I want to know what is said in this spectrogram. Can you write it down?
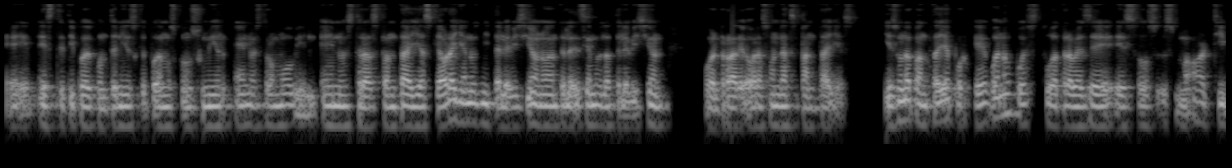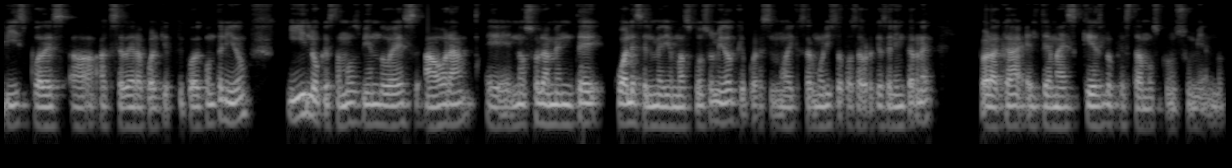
eh, este tipo de contenidos que podemos consumir en nuestro móvil, en nuestras pantallas, que ahora ya no es ni televisión, ¿no? antes le decíamos la televisión o el radio, ahora son las pantallas. Y es una pantalla porque, bueno, pues tú a través de esos smart TVs puedes ah, acceder a cualquier tipo de contenido. Y lo que estamos viendo es ahora eh, no solamente cuál es el medio más consumido, que pues no hay que estar muy listo para saber qué es el Internet, pero acá el tema es qué es lo que estamos consumiendo.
